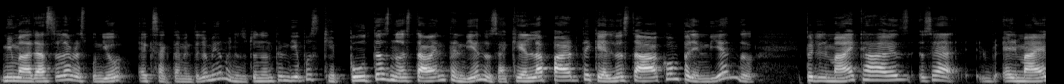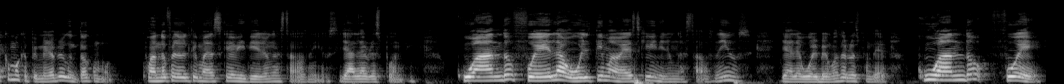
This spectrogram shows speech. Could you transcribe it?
mi madrastra le respondió exactamente lo mismo y nosotros no entendíamos qué putas no estaba entendiendo, o sea, qué es la parte que él no estaba comprendiendo. Pero el mae cada vez, o sea, el mae como que primero preguntó como, ¿cuándo fue la última vez que vinieron a Estados Unidos? Ya le responden. ¿Cuándo fue la última vez que vinieron a Estados Unidos? Ya le volvemos a responder. ¿Cuándo fue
